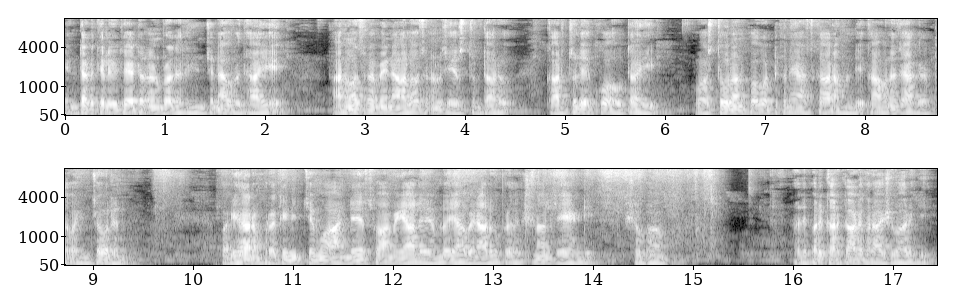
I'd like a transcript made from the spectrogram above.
ఎంతటి తెలివితేటలను ప్రదర్శించినా వృధాయే. అనవసరమైన ఆలోచనలు చేస్తుంటారు. ఖర్చులు ఎక్కువ అవుతాయి. వస్తువులను పోగొట్టుకునే ఆస్కారం ఉంది. కావున జాగ్రత్త వహించవలను. పరిహారం. ప్రతినిత్యము ఆంజనేయ స్వామి ఆలయంలో యాభై నాలుగు ప్రదక్షిణాలు చేయండి. శుభం. తదుపరి కర్కాటక రాశి వారికి.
